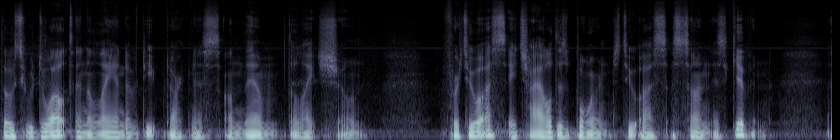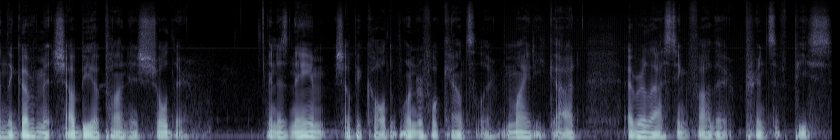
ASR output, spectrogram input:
Those who dwelt in a land of deep darkness, on them the light shone. For to us a child is born, to us a son is given and the government shall be upon his shoulder. And his name shall be called Wonderful Counselor, Mighty God, Everlasting Father, Prince of Peace.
